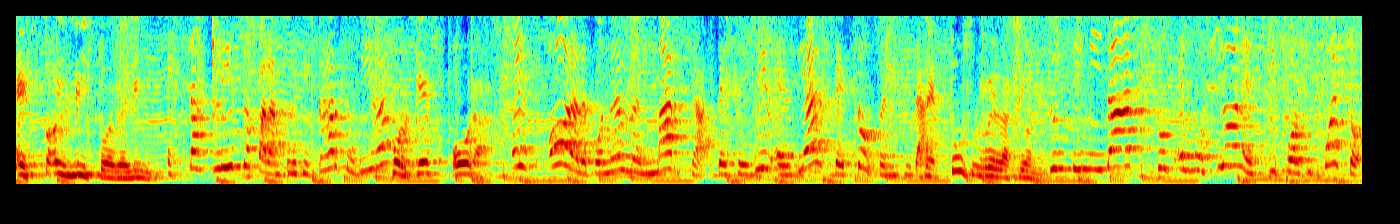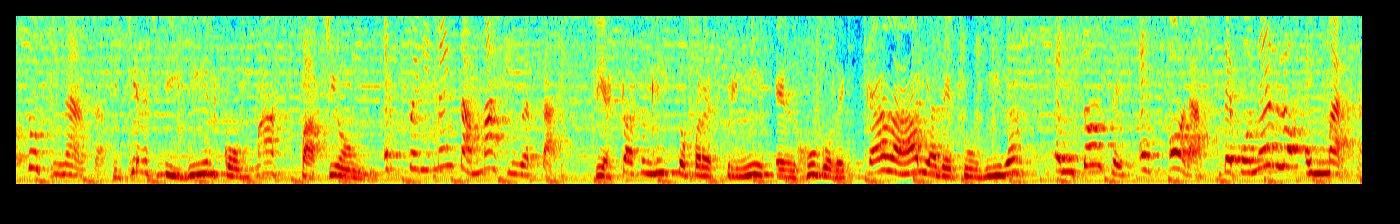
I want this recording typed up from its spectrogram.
Estoy listo, Evelyn. ¿Estás listo para amplificar tu vida? Porque es hora. Es hora de ponerlo en marcha, de subir el dial de tu felicidad. De tus relaciones. Tu intimidad, tus emociones y por supuesto tus finanzas. Si quieres vivir con más pasión. Experimenta más libertad. Si estás listo para exprimir el jugo de cada área de tu vida. Entonces es hora de ponerlo en marcha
